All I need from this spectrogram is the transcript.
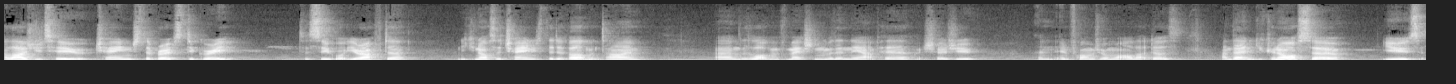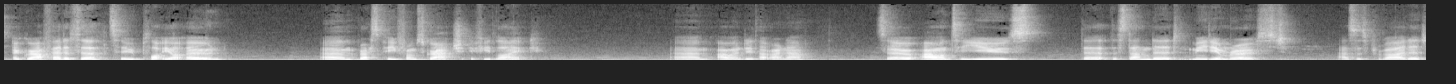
allows you to change the roast degree to suit what you're after. You can also change the development time. Um, there's a lot of information within the app here, which shows you and informs you on what all that does. And then you can also use a graph editor to plot your own um, recipe from scratch if you'd like. Um, I won't do that right now. So I want to use the, the standard medium roast as is provided.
